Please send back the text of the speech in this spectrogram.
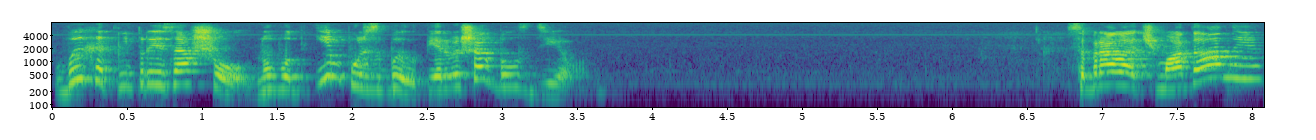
выход не произошел. Но вот импульс был, первый шаг был сделан. Собрала чемоданы,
